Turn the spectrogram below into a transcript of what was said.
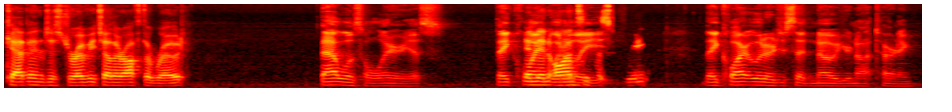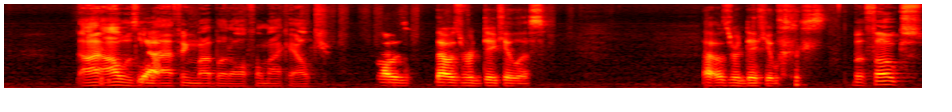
Kevin just drove each other off the road That was hilarious. They and quite then onto literally, the street? they quite literally just said, "No, you're not turning." I, I was Yeah. laughing my butt off on my couch. That was that was ridiculous. That was ridiculous. But folks,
